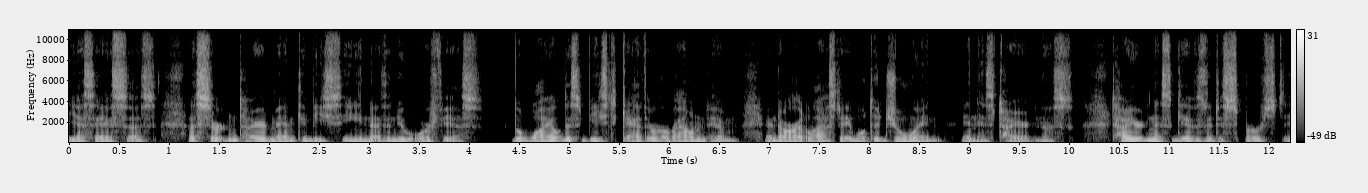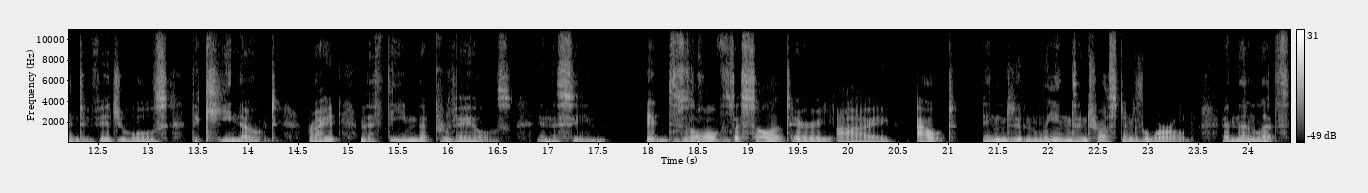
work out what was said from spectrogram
The essayist says, a certain tired man can be seen as a new Orpheus, the wildest beasts gather around him and are at last able to join in his tiredness. Tiredness gives the dispersed individuals the keynote, right? The theme that prevails in the scene. It dissolves the solitary I out into and leans in trust into the world and then lets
